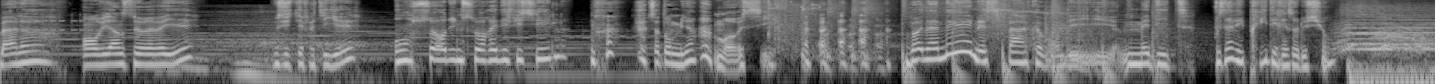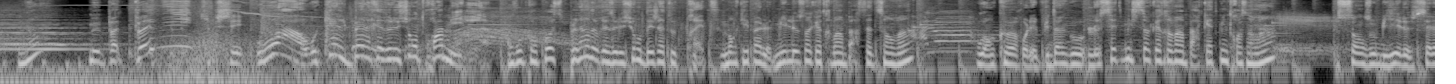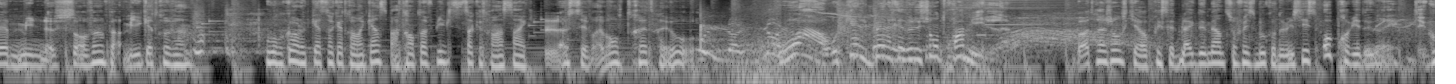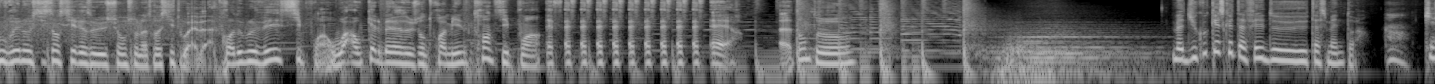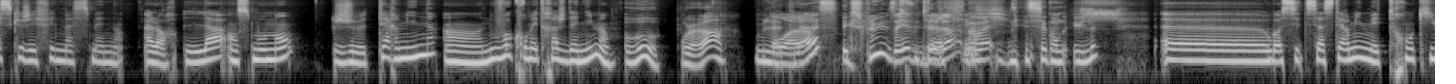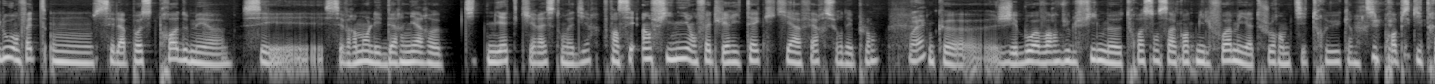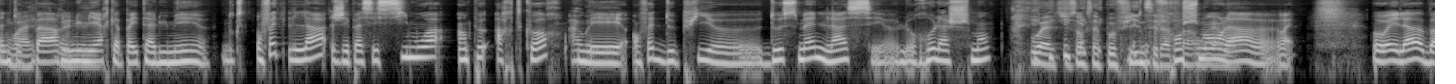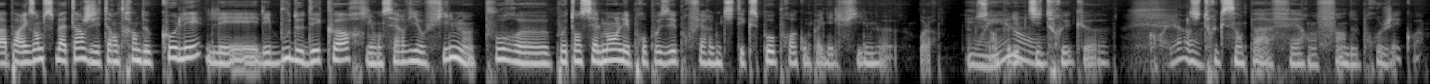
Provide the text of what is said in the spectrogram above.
Bah alors, on vient de se réveiller? Vous étiez fatigué? On sort d'une soirée difficile? Ça tombe bien, moi aussi. Bonne année, n'est-ce pas, comme on dit? Mais dites, vous avez pris des résolutions? Non? Mais pas de panique! Chez Waouh! Quelle belle résolution 3000 On vous propose plein de résolutions déjà toutes prêtes. Manquez pas le 1280 par 720 ou encore pour les plus dingos le 7180 par 4320 sans oublier le célèbre 1920 par 1080 ou encore le 495 par 39 785. Là, c'est vraiment très très haut. Waouh Quelle belle résolution 3000 votre agence qui a repris cette blague de merde sur Facebook en 2006 au premier degré. Découvrez nos 606 résolutions sur notre site web www.6.wow quelle belle résolution 3000 36.ffffffffffffr. À tantôt. Bah du coup, qu'est-ce que t'as fait de ta semaine, toi? Qu'est-ce que j'ai fait de ma semaine? Alors là, en ce moment, je termine un nouveau court métrage d'anime. Oh Oh là là La Voilà. classe Exclu, ça y est, Tout déjà. Ouais, seconde une. Euh, bon, c'est- ça se termine, mais tranquillou. En fait, on, c'est la post-prod, mais euh, c'est, vraiment les dernières euh, petites miettes qui restent, on va dire. Enfin, c'est infini, en fait, les retakes qu'il y a à faire sur des plans. Ouais. Donc, euh, j'ai beau avoir vu le film 350 000 fois, mais il y a toujours un petit truc, un petit props qui traîne Ouais. quelque part, Ouais, une lumière qui n'a pas été allumée. Donc, en fait, là, j'ai passé six mois un peu hardcore, Ah ouais. mais en fait, depuis euh, deux semaines, là, c'est euh, le relâchement. Ouais, tu sens que ça peaufine, c'est la franchement, ouais. là, euh, ouais. Ouais, là, bah, par exemple, ce matin, j'étais en train de coller les, les bouts de décor qui ont servi au film pour euh, potentiellement les proposer pour faire une petite expo pour accompagner le film. Euh, Voilà. C'est un peu des petits trucs, euh, petits trucs sympas à faire en fin de projet, quoi.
